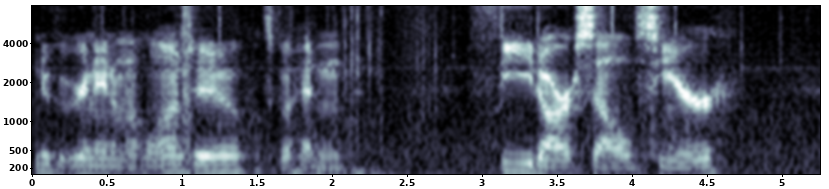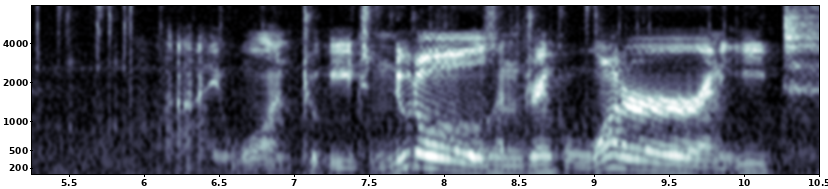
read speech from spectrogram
Nuka Grenade I'm gonna hold on to. Let's go ahead and feed ourselves here. I want to eat noodles and drink water and eat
